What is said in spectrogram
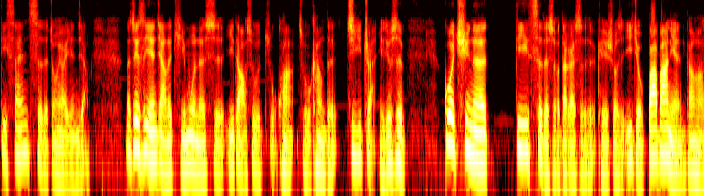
第三次的重要演讲。那这次演讲的题目呢是胰岛素阻抗阻抗的机转，也就是过去呢。第一次的时候，大概是可以说是一九八八年，刚好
